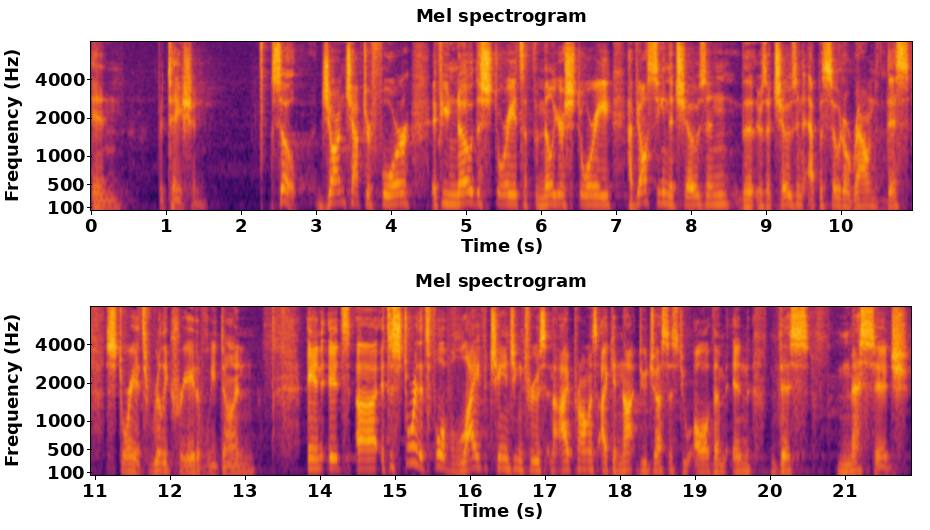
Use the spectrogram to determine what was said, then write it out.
invitation. So, John chapter 4. If you know the story, it's a familiar story. Have y'all seen The Chosen? The, there's a Chosen episode around this story. It's really creatively done. And it's, uh, it's a story that's full of life changing truths, and I promise I cannot do justice to all of them in this message.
